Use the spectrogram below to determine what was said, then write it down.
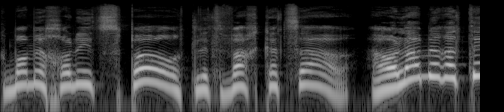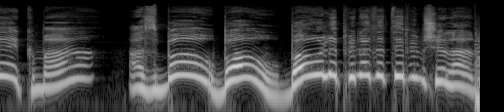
כמו מכונית ספורט לטווח קצר. העולם מרתק, מה? אז בואו, בואו, בואו לפינת הטיפים שלנו.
